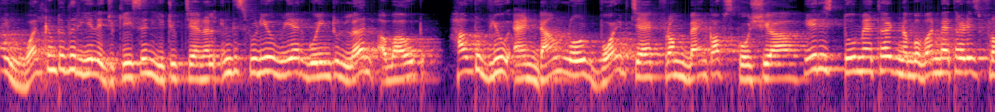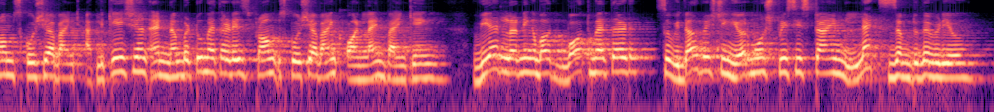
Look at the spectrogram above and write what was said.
Hi, welcome to the Real Education YouTube channel. In this video, we are going to learn about how to view and download void check from Bank of Scotia. Here is two method. Number one method is from Scotiabank application and number two method is from Scotiabank online banking. We are learning about both method. So without wasting your most precious time, let's jump to the video.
